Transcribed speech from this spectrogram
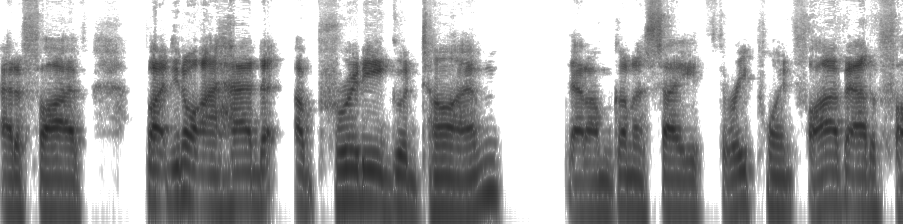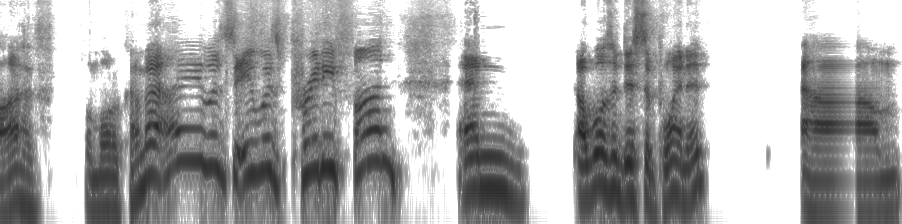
out of five. But you know, I had a pretty good time. That I'm gonna say three point five out of five for Mortal Kombat. It was it was pretty fun, and I wasn't disappointed. Um,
